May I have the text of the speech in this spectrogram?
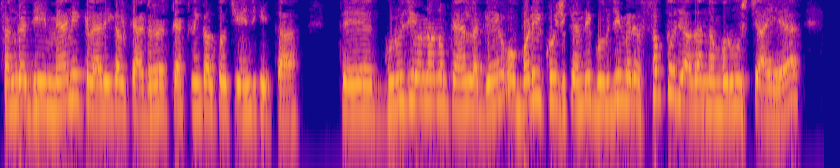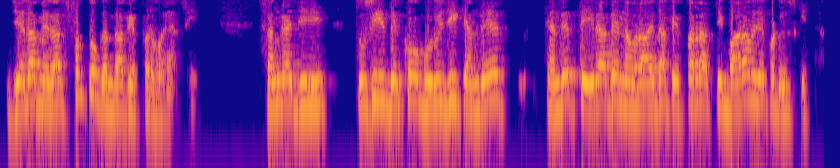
ਸੰਗਤ ਜੀ ਮੈਂ ਵੀ ਕਲੈਰੀਕਲ ਕੈਡਰ ਟੈਕਨੀਕਲ ਤੋਂ ਚੇਂਜ ਕੀਤਾ ਤੇ ਗੁਰੂ ਜੀ ਉਹਨਾਂ ਨੂੰ ਕਹਿਣ ਲੱਗੇ ਉਹ ਬੜੀ ਖੁਸ਼ ਕਹਿੰਦੀ ਗੁਰੂ ਜੀ ਮੇਰੇ ਸਭ ਤੋਂ ਜ਼ਿਆਦਾ ਨੰਬਰ ਉਸ ਚ ਆਏ ਹੈ ਜਿਹੜਾ ਮੇਰਾ ਸਭ ਤੋਂ ਗੰਦਾ ਪੇਪਰ ਹੋਇਆ ਸੀ ਸੰਗਤ ਜੀ ਤੁਸੀਂ ਦੇਖੋ ਗੁਰੂ ਜੀ ਕਹਿੰਦੇ ਕਹਿੰਦੇ 13 ਤੇ ਨਵਰਾਜ ਦਾ ਪੇਪਰ ਰਾਤੀ 12 ਵਜੇ ਪ੍ਰੋਡਿਊਸ ਕੀਤਾ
